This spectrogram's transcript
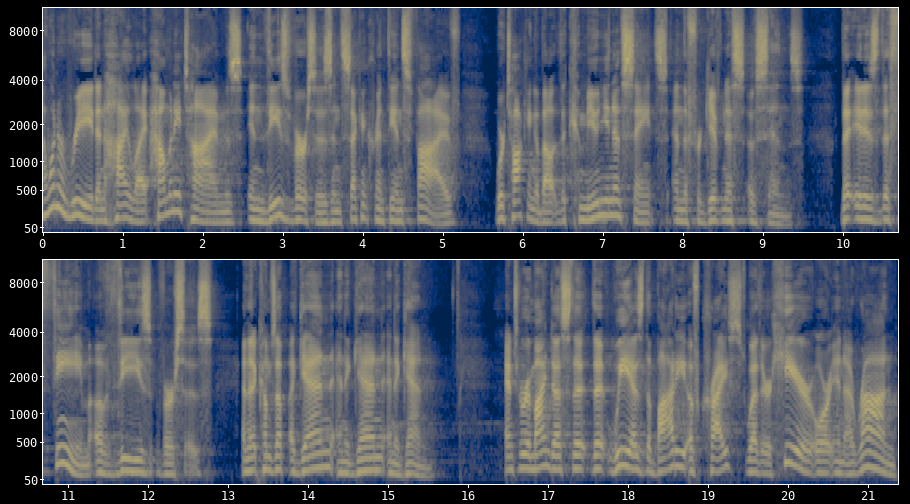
I want to read and highlight how many times in these verses in 2 Corinthians 5 we're talking about the communion of saints and the forgiveness of sins. That it is the theme of these verses. And then it comes up again and again and again. And to remind us that, that we, as the body of Christ, whether here or in Iran,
